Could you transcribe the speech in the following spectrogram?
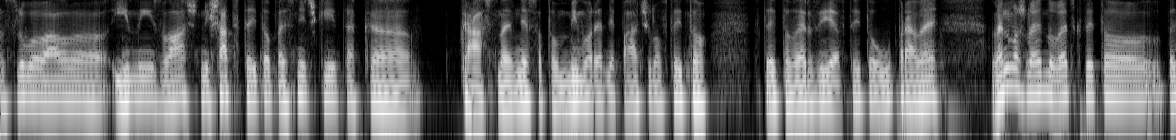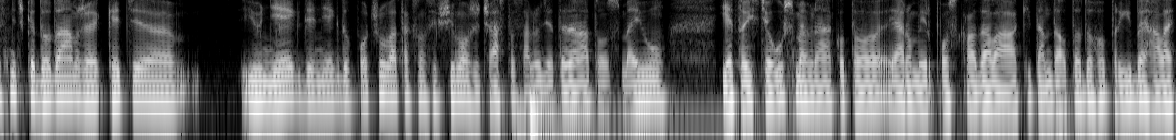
sluboval e, iný zvláštny šat tejto pesničky, tak e, krásne. Mne sa to mimoriadne páčilo v tejto, v tejto verzii a v tejto úprave. Len možno jednu vec k tejto pesničke dodám, že keď e, ju niekde niekto počúva, tak som si všimol, že často sa ľudia teda na tom smejú. Je to iste úsmevné, ako to Jaromír poskladal a aký tam dal to toho príbeh, ale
